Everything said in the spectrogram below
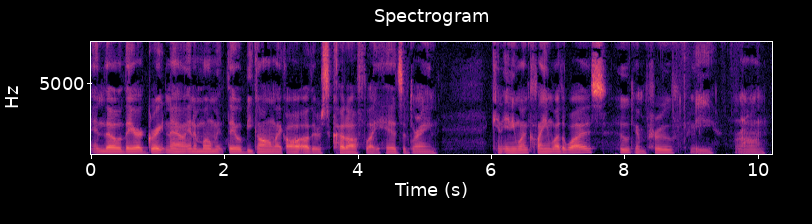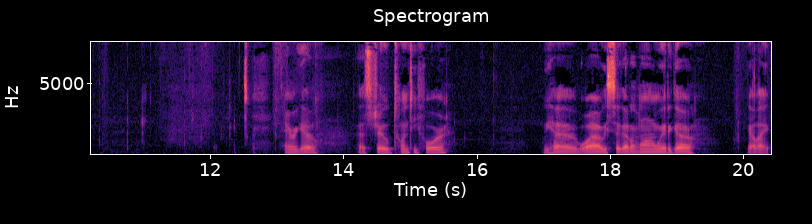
And though they are great now, in a moment they will be gone like all others, cut off like heads of grain. Can anyone claim otherwise? Who can prove me wrong? There we go. That's Job 24. We have, wow, we still got a long way to go. We got like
